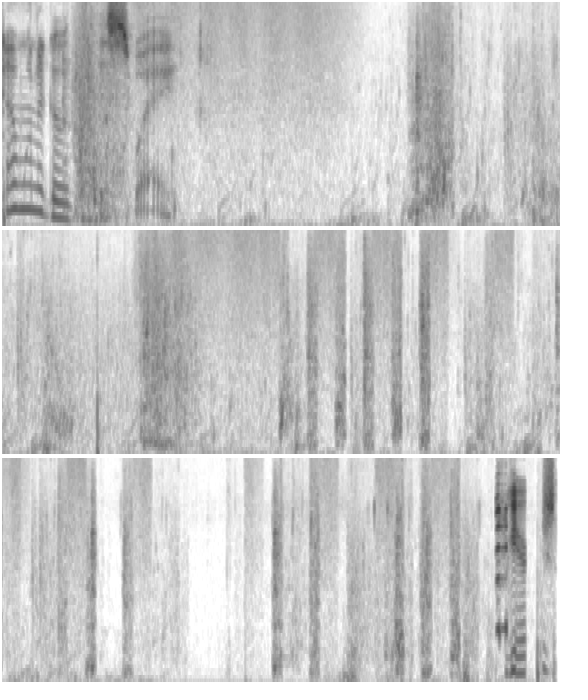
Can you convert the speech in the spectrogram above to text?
I think I'm gonna go this way. Gears.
